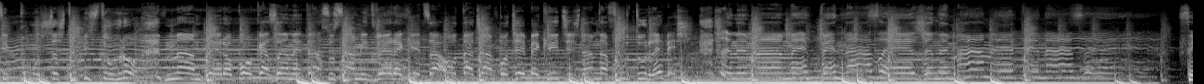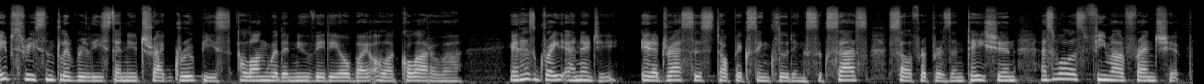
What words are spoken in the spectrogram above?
si púšťaš tú istú hru. Mám pero pokazané, trasu sa mi dvere. Keď sa otáčam po tebe, kričíš nám na furtu reveš. Že nemáme penáze, že nemáme Fapes recently released a new track Groupies along with a new video by Ola Kolarova. It has great energy. It addresses topics including success, self representation, as well as female friendship.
